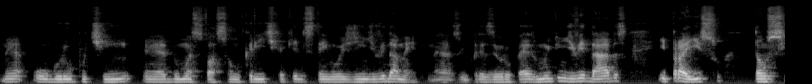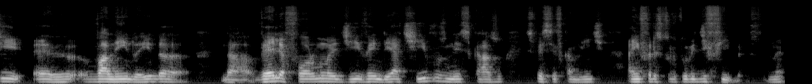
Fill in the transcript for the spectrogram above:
né, o grupo TIM é, de uma situação crítica que eles têm hoje de endividamento. Né, as empresas europeias muito endividadas e, para isso, estão se é, valendo aí da, da velha fórmula de vender ativos, nesse caso especificamente a infraestrutura de fibras. Né?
